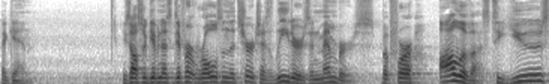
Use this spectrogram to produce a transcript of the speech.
again. He's also given us different roles in the church as leaders and members. But for all of us to use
